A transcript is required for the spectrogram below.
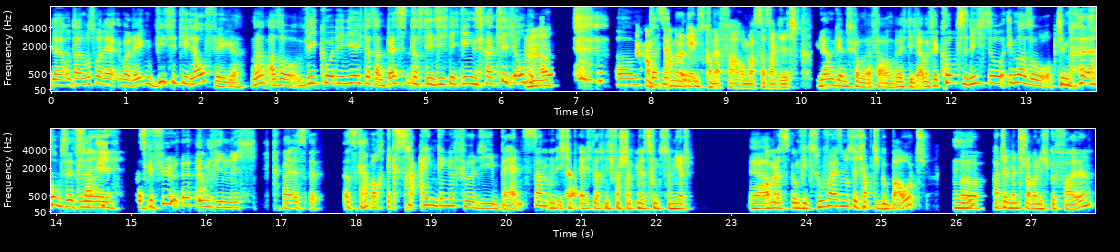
Ja, und dann muss man ja überlegen, wie sind die Laufwege? Ne? Also, wie koordiniere ich das am besten, dass die sich nicht gegenseitig umhauen? Ähm, Komm, das da ist, haben wir doch Gamescom-Erfahrung, was das angeht. wir haben Gamescom-Erfahrung, richtig. Aber wir konnten sie nicht so immer so optimal umsetzen, habe ich das Gefühl. irgendwie nicht. Weil es, äh, es gab auch extra Eingänge für die Bands dann und ich habe ehrlich gesagt nicht verstanden, wie das funktioniert. Ja. Ob man das irgendwie zuweisen musste. Ich habe die gebaut, Mhm. äh, hat den Menschen aber nicht gefallen.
